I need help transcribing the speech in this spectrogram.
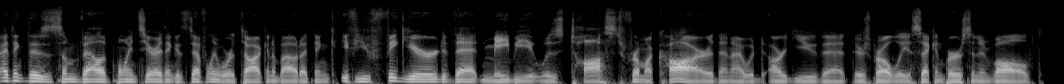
I think there's some valid points here. I think it's definitely worth talking about. I think if you figured that maybe it was tossed from a car, then I would argue that there's probably a second person involved.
